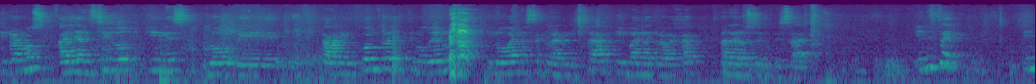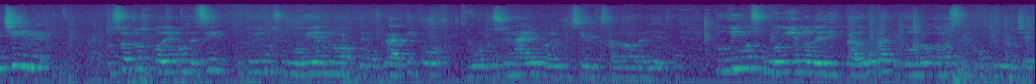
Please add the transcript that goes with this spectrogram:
digamos, hayan sido quienes eh, estaban en contra de este y lo van a sacralizar y van a trabajar para los empresarios. En efecto, en Chile nosotros podemos decir que tuvimos un gobierno democrático revolucionario con el presidente Salvador Allende. Tuvimos un gobierno de dictadura que todos lo conocen como Pinochet.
